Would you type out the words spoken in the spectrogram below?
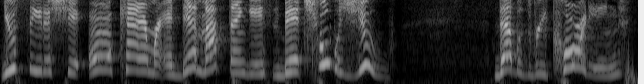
You see this shit on camera, and then my thing is, bitch, who was you that was recording?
